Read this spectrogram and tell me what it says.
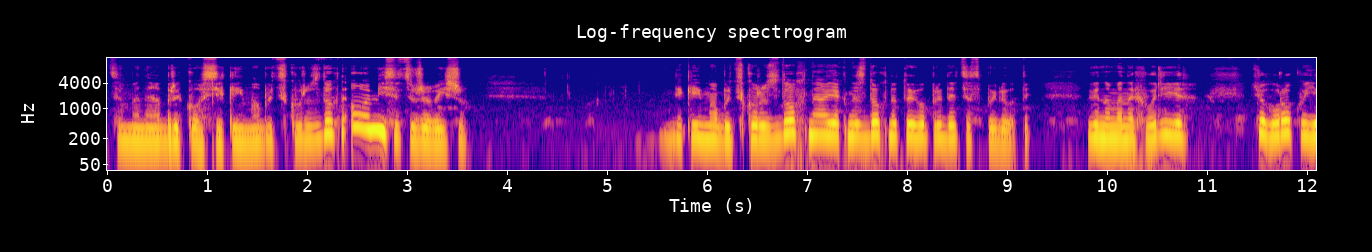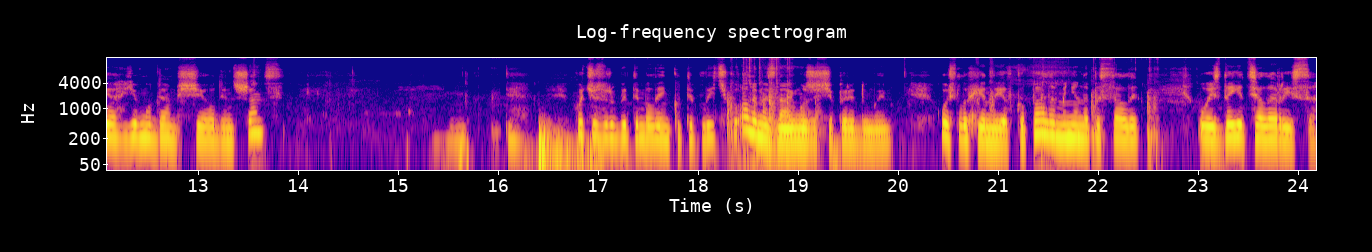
Це в мене абрикос, який, мабуть, скоро здохне. О, місяць уже вийшов. Який, мабуть, скоро здохне, а як не здохне, то його прийдеться спилювати. Він у мене хворіє. Цього року я йому дам ще один шанс. Хочу зробити маленьку тепличку, але не знаю, може ще передумаю. Ось лохину я вкопала, мені написали. Ой, здається, Лариса.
